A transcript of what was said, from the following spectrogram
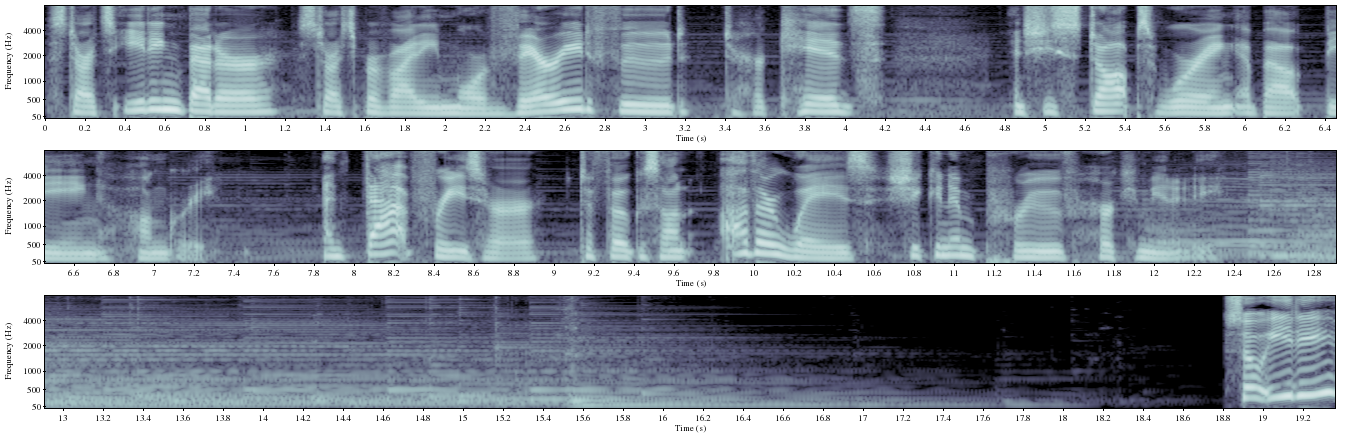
starts eating better, starts providing more varied food to her kids, and she stops worrying about being hungry. And that frees her to focus on other ways she can improve her community. So, Edie,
